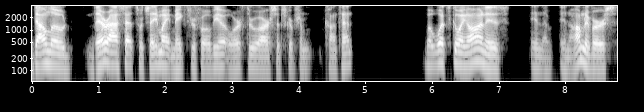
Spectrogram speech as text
download their assets, which they might make through Fovea or through our subscription content. But what's going on is in in Omniverse,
